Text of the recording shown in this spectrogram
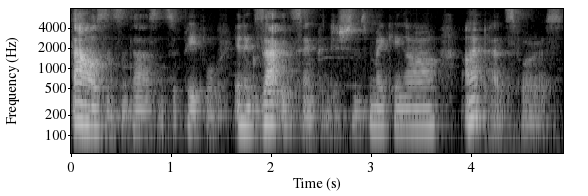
thousands and thousands of people in exactly the same conditions making our iPads for us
